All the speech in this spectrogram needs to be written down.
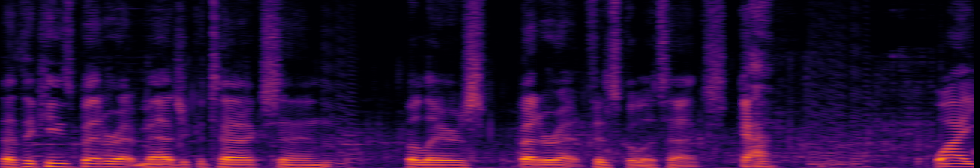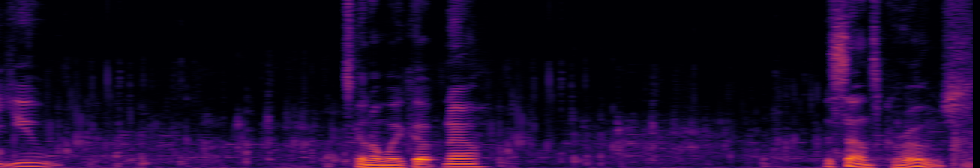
I think he's better at magic attacks and Valere's better at physical attacks. God. Why you... It's gonna wake up now. This sounds gross.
